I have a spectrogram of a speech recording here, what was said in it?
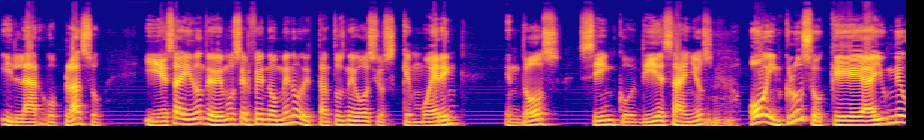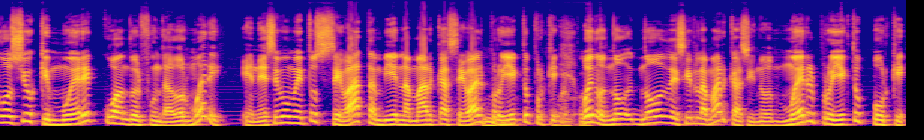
y largo plazo. Y es ahí donde vemos el fenómeno de tantos negocios que mueren en 2, 5, 10 años, o incluso que hay un negocio que muere cuando el fundador muere. En ese momento se va también la marca, se va el proyecto, porque, bueno, no, no decir la marca, sino muere el proyecto porque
